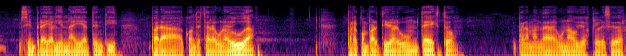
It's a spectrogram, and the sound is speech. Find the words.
siempre hay alguien ahí atenti para contestar alguna duda para compartir algún texto, para mandar algún audio esclarecedor.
